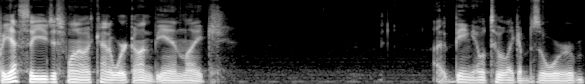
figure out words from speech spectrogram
but yeah, so you just want to kind of work on being like, uh, being able to like absorb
